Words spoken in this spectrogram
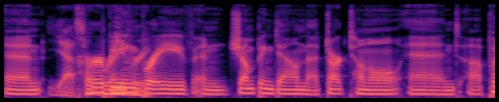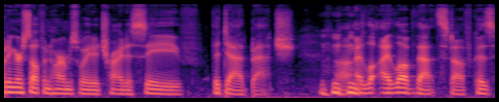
and Yes, her, her being brave and jumping down that dark tunnel and uh, putting herself in harm's way to try to save the Dad Batch. Uh, I, lo- I love that stuff because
